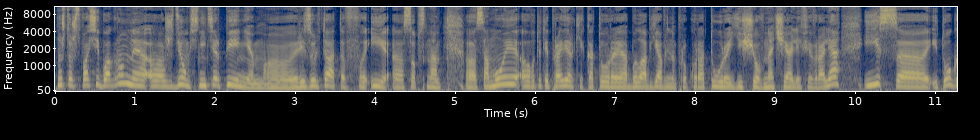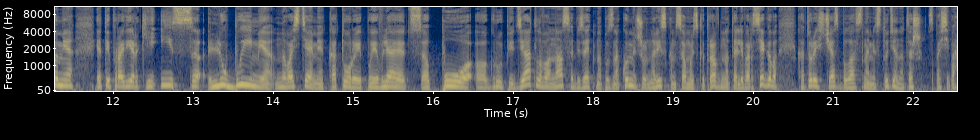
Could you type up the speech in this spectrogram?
Ну что ж, спасибо огромное. Э, ждем с нетерпением э, результатов и, собственно, самой вот этой проверки, которая была объявлена прокуратурой еще в начале февраля, и с итогами этой проверки, и с любыми новостями, которые появляются по группе Дятлова. Нас обязательно познакомит журналист «Комсомольской правды» Наталья Варсегова, которая сейчас была с нами в студии. Наташ, спасибо.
